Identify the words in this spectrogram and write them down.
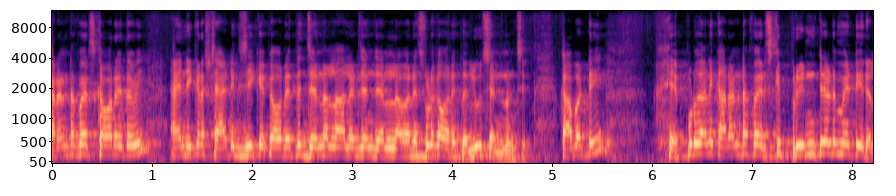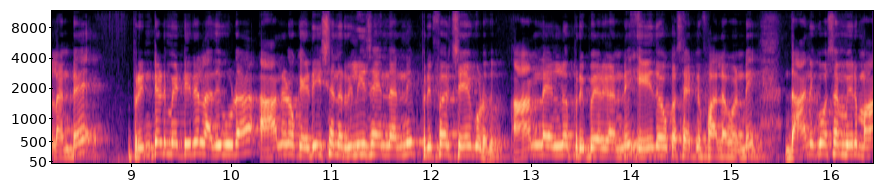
కరెంట్ అఫైర్స్ కవర్ అవుతాయి. అండ్ ఇక్కడ స్టాటిక్ జీకే కవర్ అయితే general knowledge and general awareness కూడా కవర్ అవుతుంది లూస్ అండ్ నుంచి. కాబట్టి ఎప్పుడు కానీ కరెంట్ అఫైర్స్కి ప్రింటెడ్ మెటీరియల్ అంటే ప్రింటెడ్ మెటీరియల్ అది కూడా ఆల్రెడీ ఒక ఎడిషన్ రిలీజ్ అయిందని ప్రిఫర్ చేయకూడదు. ఆన్లైన్లో ప్రిపేర్ కండి ఏదో ఒక సైట్ని ఫాలో అవ్వండి. దానికోసం మీరు మా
